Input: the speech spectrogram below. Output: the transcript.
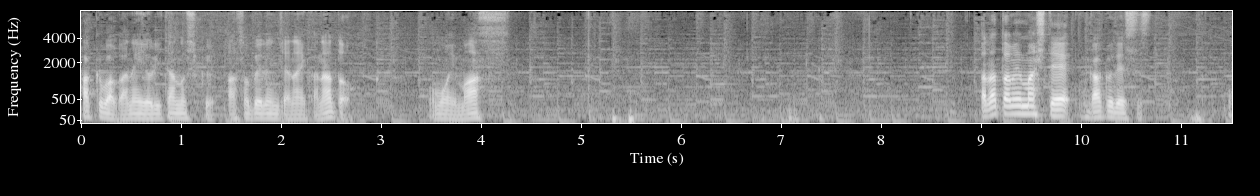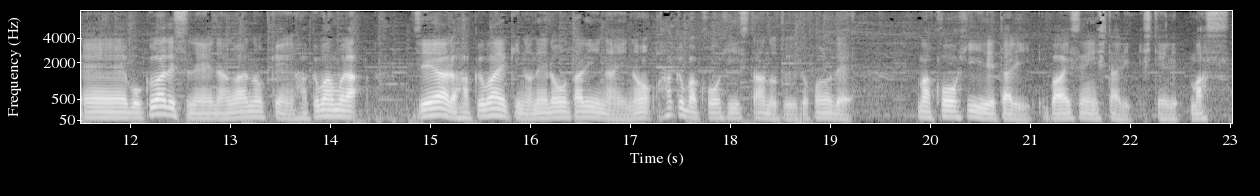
白馬がねより楽しく遊べるんじゃないかなと思います。改めましてガクです、えー、僕はですね長野県白馬村。JR 白馬駅のねロータリー内の白馬コーヒースタンドというところでまあコーヒー入れたり焙煎したりしてます。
